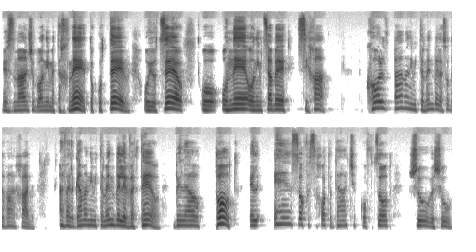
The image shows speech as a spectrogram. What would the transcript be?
יש זמן שבו אני מתכנת, או כותב, או יוצר, או עונה, או נמצא בשיחה. כל פעם אני מתאמן בלעשות דבר אחד, אבל גם אני מתאמן בלוותר, בלהרפות אל אין סוף הסחות הדעת שקופצות שוב ושוב.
